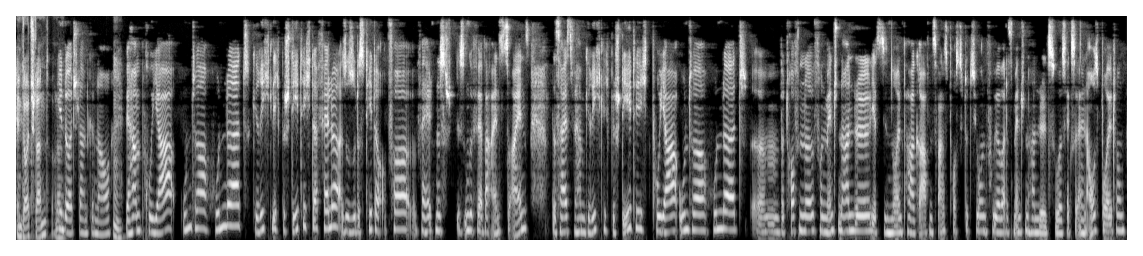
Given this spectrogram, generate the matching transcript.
In Deutschland? Oder? In Deutschland, genau. Hm. Wir haben pro Jahr unter 100 gerichtlich bestätigter Fälle, also so das Täter-Opfer-Verhältnis ist ungefähr bei 1 zu 1. Das heißt, wir haben gerichtlich bestätigt pro Jahr unter 100 ähm, Betroffene von Menschenhandel, jetzt diesen neuen Paragraphen Zwangsprostitution, früher war das Menschenhandel zur sexuellen Ausbeutung,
